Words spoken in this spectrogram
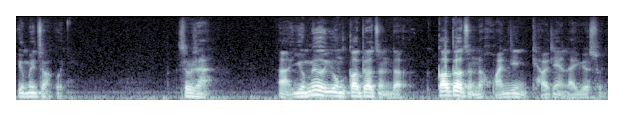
有没有抓过你？是不是？啊，有没有用高标准的高标准的环境条件来约束你？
